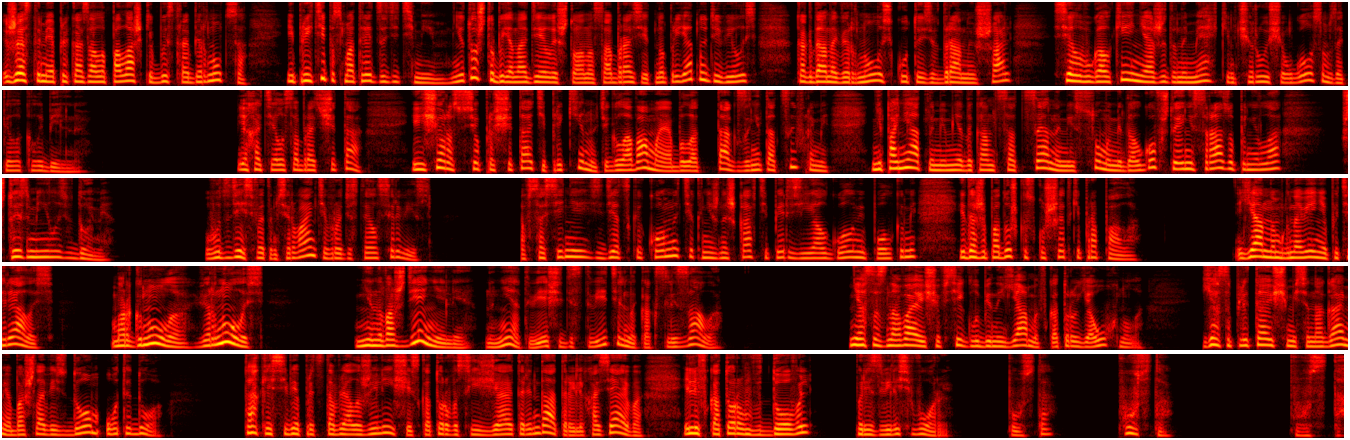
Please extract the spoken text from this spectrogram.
Жестами я приказала Палашке быстро обернуться и прийти посмотреть за детьми. Не то чтобы я надеялась, что она сообразит, но приятно удивилась, когда она вернулась, кутаясь в драную шаль, села в уголке и неожиданно мягким, чарующим голосом запела колыбельную. Я хотела собрать счета и еще раз все просчитать и прикинуть, и голова моя была так занята цифрами, непонятными мне до конца ценами и суммами долгов, что я не сразу поняла, что изменилось в доме. Вот здесь, в этом серванте, вроде стоял сервиз. А в соседней с детской комнате книжный шкаф теперь зиял голыми полками, и даже подушка с кушетки пропала. Я на мгновение потерялась, моргнула, вернулась. Не наваждение ли? Но нет, вещи действительно как слезала. Не осознавая еще всей глубины ямы, в которую я ухнула, я заплетающимися ногами обошла весь дом от и до — так я себе представляла жилище, из которого съезжают арендаторы или хозяева, или в котором вдоволь порезвились воры. Пусто, пусто, пусто.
